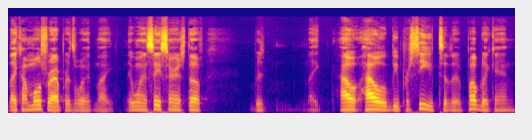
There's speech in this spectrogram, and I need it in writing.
like how most rappers would. Like they wouldn't say certain stuff, but like how how it would be perceived to the public, and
